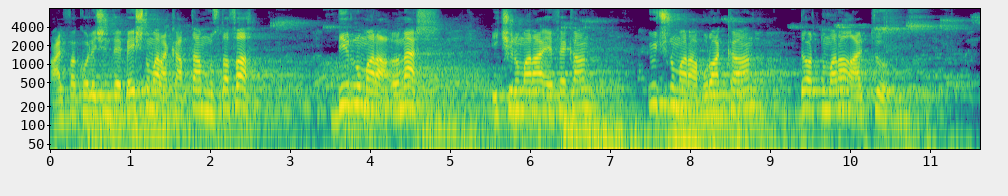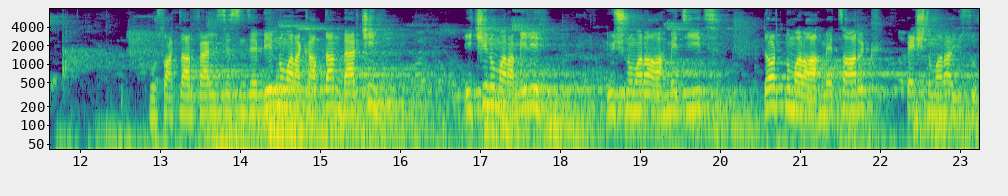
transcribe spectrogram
Alfa Koleji'nde 5 numara kaptan Mustafa, 1 numara Ömer, 2 numara Efekan, 3 numara Burak Kağan, 4 numara Alptu. Bursaklar Fen Lisesi'nde 1 numara kaptan Berkin, 2 numara Melih, 3 numara Ahmet Yiğit, 4 numara Ahmet Tarık, 5 numara Yusuf.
